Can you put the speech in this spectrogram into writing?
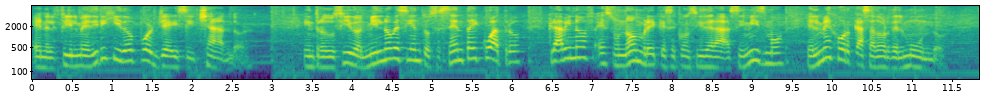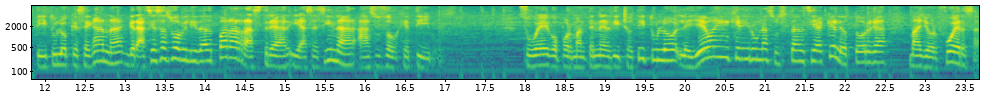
en el filme dirigido por J.C. Chandor. Introducido en 1964, Kravinov es un hombre que se considera a sí mismo el mejor cazador del mundo, título que se gana gracias a su habilidad para rastrear y asesinar a sus objetivos. Su ego por mantener dicho título le lleva a ingerir una sustancia que le otorga mayor fuerza,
